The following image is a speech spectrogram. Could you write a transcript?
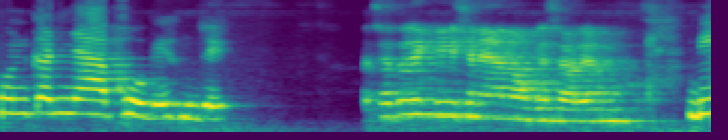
ਹੁਣ ਕਿਡਨੈਪ ਹੋ ਗਏ ਹੁੰਦੇ। ਅੱਛਾ, ਤੁਸੀਂ ਕੀ ਸੁਨੇਹਾ ਦੋਗੇ ਸਾਰਿਆਂ ਨੂੰ? ਵੀ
